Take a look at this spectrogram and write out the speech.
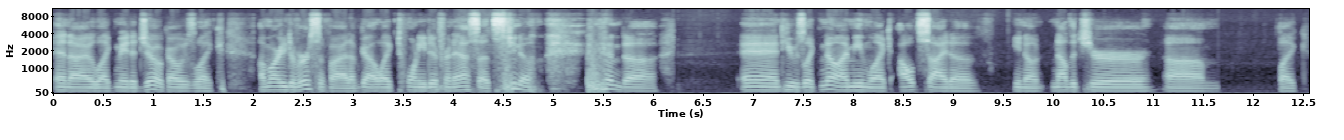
And I like made a joke. I was like, "I'm already diversified. I've got like 20 different assets, you know." and uh, and he was like, "No, I mean like outside of, you know, now that you're um, like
